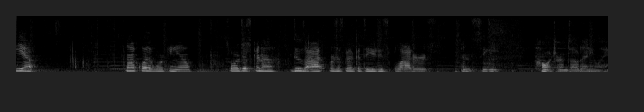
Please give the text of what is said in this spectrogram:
Yeah, not quite working out. So we're just gonna do that. We're just gonna continue to splatters and see how it turns out anyway.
